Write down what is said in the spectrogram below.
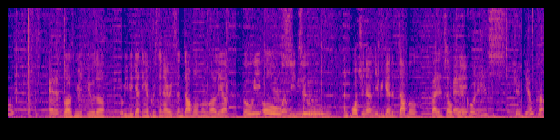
Oh. And a First midfielder. Will we be getting a Christian Eriksen double from earlier? Will we? Oh, Yes, and we, we do. do. Unfortunately, we get a double, but it's okay. And the code is Jagielka.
